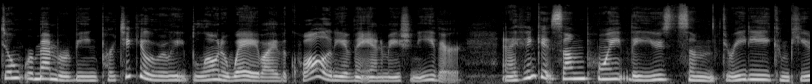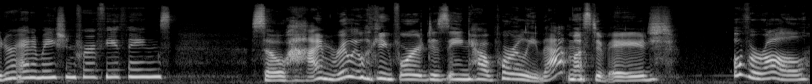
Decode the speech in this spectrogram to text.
don't remember being particularly blown away by the quality of the animation either. And I think at some point they used some 3D computer animation for a few things. So I'm really looking forward to seeing how poorly that must have aged. Overall,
